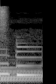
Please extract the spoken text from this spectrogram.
Música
